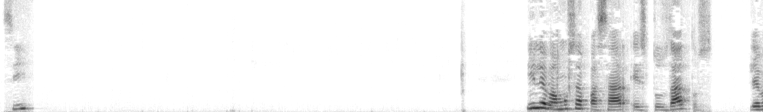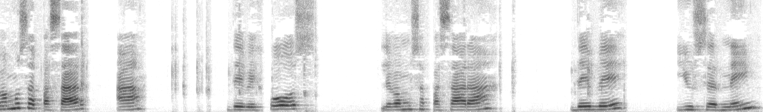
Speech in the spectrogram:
¿Sí? Y le vamos a pasar estos datos. Le vamos a pasar a dbhost, le vamos a pasar a db username,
